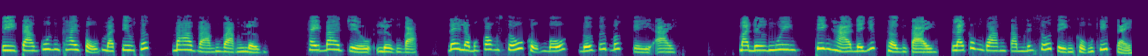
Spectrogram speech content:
vì tà quân khai phủ mà tiêu thức 3 vạn vạn lượng, hay 3 triệu lượng bạc, đây là một con số khủng bố đối với bất kỳ ai. Mà đường nguyên, thiên hạ đệ nhất thần tài, lại không quan tâm đến số tiền khủng khiếp này.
